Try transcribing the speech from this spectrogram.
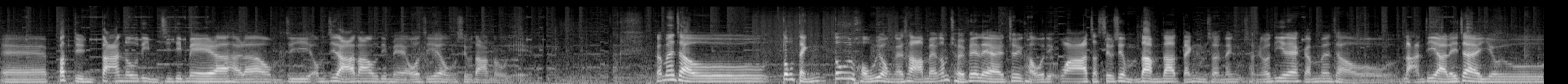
誒、呃，不斷 download 啲唔知啲咩啦，係啦，我唔知我唔知大家 download 啲咩，我自己好少 download 嘢。咁咧就都頂都好用嘅三十 Mbps，咁除非你係追求嗰啲，哇，窒少少唔得唔得，頂唔順頂唔順嗰啲咧，咁樣就難啲啊！你真係要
